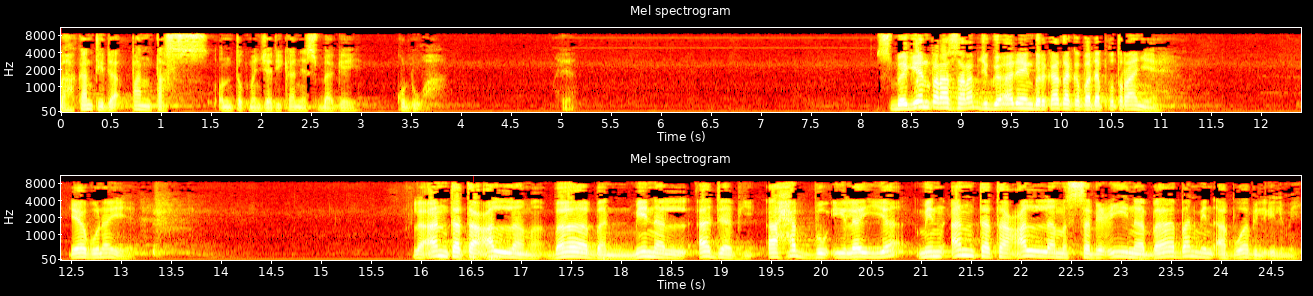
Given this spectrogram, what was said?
Bahkan tidak pantas untuk menjadikannya sebagai kudua. Ya. Sebagian para salaf juga ada yang berkata kepada putranya, Ya bunayya, la anta ta'allama baban minal adabi ahabbu ilayya min anta ta'allama sab'ina baban min abwabil ilmi.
